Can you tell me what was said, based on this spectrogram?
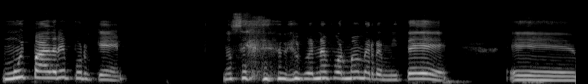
muy padre porque, no sé, de alguna forma me remite eh,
